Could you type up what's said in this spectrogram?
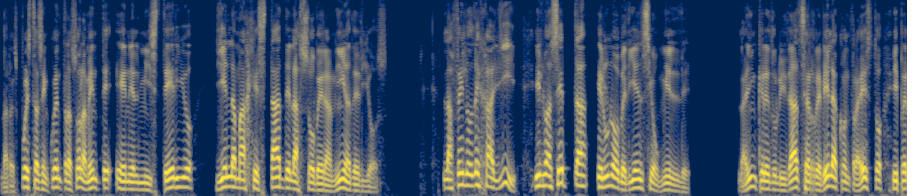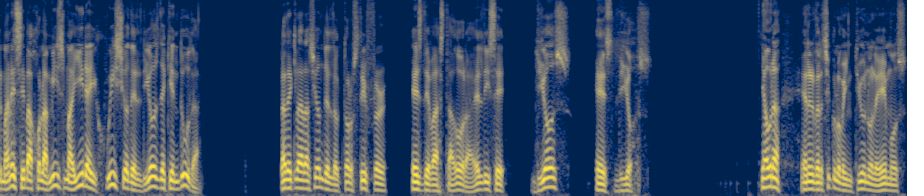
La respuesta se encuentra solamente en el misterio y en la majestad de la soberanía de Dios. La fe lo deja allí y lo acepta en una obediencia humilde. La incredulidad se revela contra esto y permanece bajo la misma ira y juicio del Dios de quien duda. La declaración del doctor Stifler es devastadora. Él dice, Dios es Dios. Y ahora, en el versículo 21 leemos,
